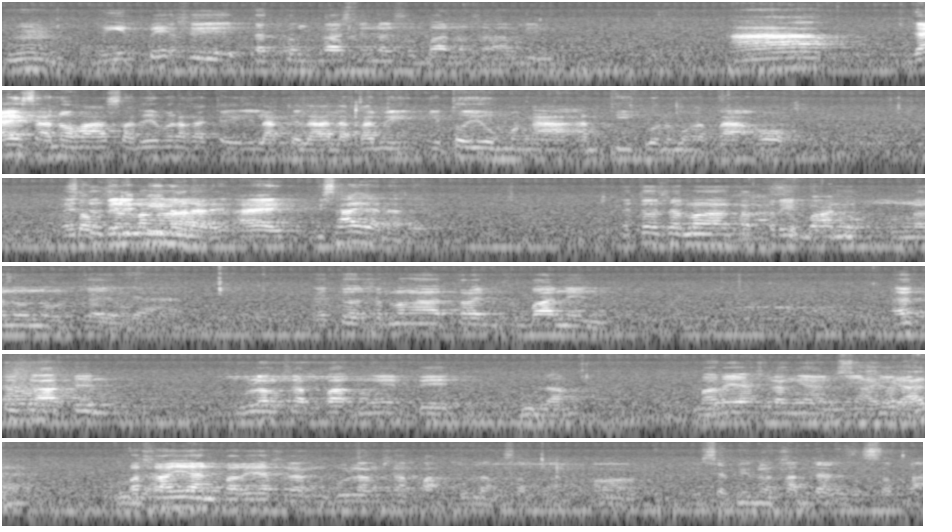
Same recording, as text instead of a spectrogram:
Hmm. Mangipi. Kasi tatlong klase ng subano sa amin. Ah, guys, ano ha, sa di mo nakakilala kami, ito yung mga antigo ng mga tao. Ito So, Pilipino mga- na rin, ay, Bisaya na rin. Ito sa mga katrip Subano. kung nanonood kayo. Yan. Ito sa mga tribe subanin. Ito sa atin. Ulang sapa, mangiti. Ulang. Parehas lang yan. Isa Sayan? Pasayan, parehas lang. Gulang sapa. Ulang sapa. Oh. Isa binutanda sa sapa.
